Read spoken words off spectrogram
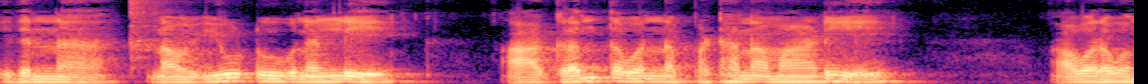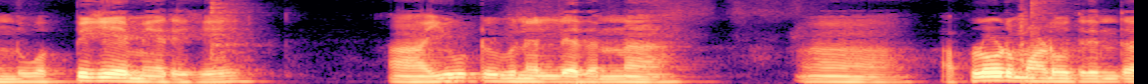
ಇದನ್ನು ನಾವು ಯೂಟ್ಯೂಬ್ನಲ್ಲಿ ಆ ಗ್ರಂಥವನ್ನು ಪಠನ ಮಾಡಿ ಅವರ ಒಂದು ಒಪ್ಪಿಗೆಯ ಮೇರೆಗೆ ಯೂಟ್ಯೂಬಿನಲ್ಲಿ ಅದನ್ನು ಅಪ್ಲೋಡ್ ಮಾಡೋದರಿಂದ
